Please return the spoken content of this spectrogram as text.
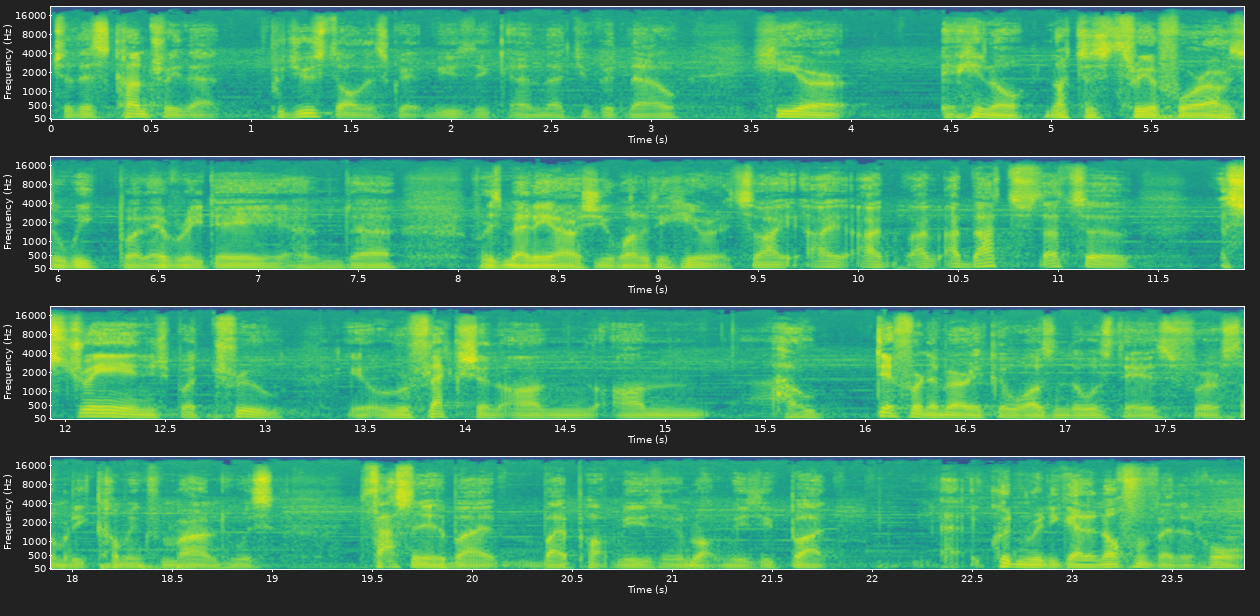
to this country that produced all this great music, and that you could now hear you know, not just three or four hours a week, but every day and uh, for as many hours as you wanted to hear it. So I, I, I, I that's that's a, a, strange but true, you know, reflection on on how different America was in those days for somebody coming from Ireland who was fascinated by by pop music and rock music, but uh, couldn't really get enough of it at home.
